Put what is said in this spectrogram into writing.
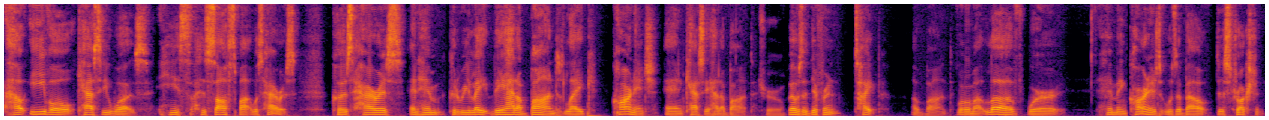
how evil Kasady was, his his soft spot was Harris, because Harris and him could relate. They had a bond like Carnage and Kasady had a bond, True. but it was a different type of bond. What about love, where him and Carnage was about destruction.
